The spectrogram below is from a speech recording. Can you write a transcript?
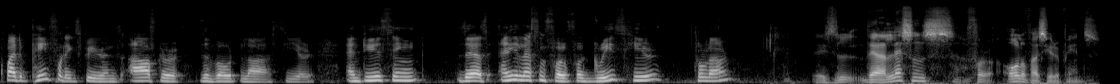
quite a painful experience after the vote last year. And do you think there's any lesson for, for Greece here to learn? L- there are lessons for all of us Europeans.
